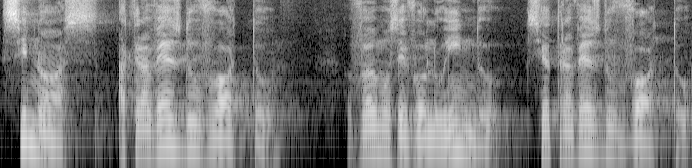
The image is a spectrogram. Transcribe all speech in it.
se nós, através do voto, vamos evoluindo, se através do voto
